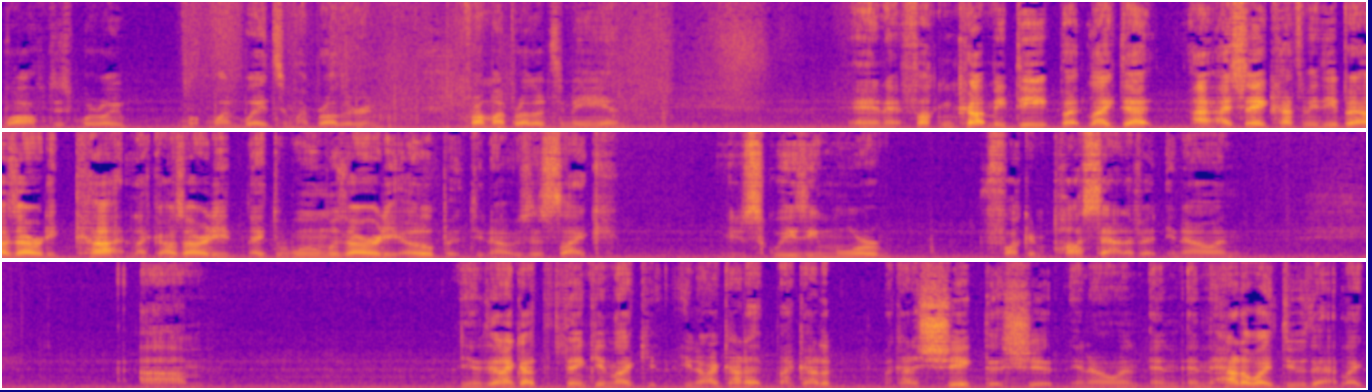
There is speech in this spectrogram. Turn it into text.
well, just really one way to my brother and from my brother to me, and and it fucking cut me deep. But like that, I, I say it cuts me deep, but I was already cut. Like I was already, like the wound was already opened. You know, it was just like squeezing more fucking pus out of it. You know, and um, you know, then I got to thinking like, you know, I gotta, I gotta I gotta shake this shit, you know, and, and, and how do I do that? Like,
